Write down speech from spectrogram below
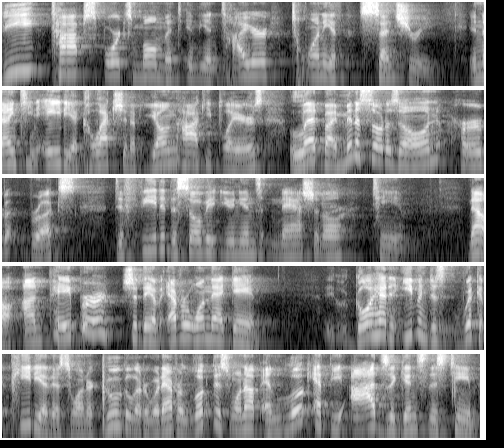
the top sports moment in the entire 20th century. In 1980, a collection of young hockey players, led by Minnesota's own Herb Brooks, defeated the Soviet Union's national team. Now, on paper, should they have ever won that game? Go ahead and even just Wikipedia this one or Google it or whatever. Look this one up and look at the odds against this team.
